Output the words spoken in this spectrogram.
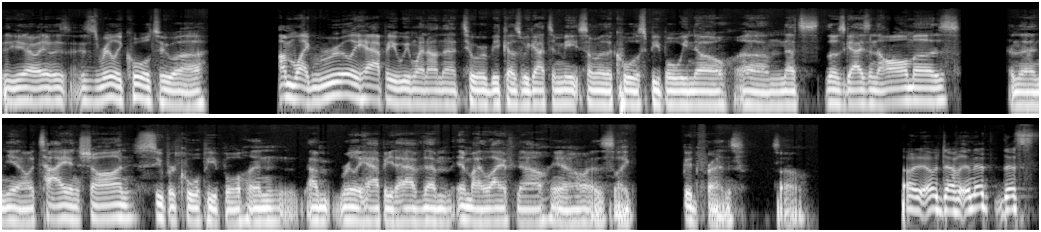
you know, it was it was really cool to. uh I'm like really happy we went on that tour because we got to meet some of the coolest people we know. Um, that's those guys in the Almas, and then you know Ty and Sean, super cool people, and I'm really happy to have them in my life now. You know, as like good friends. So Oh, oh definitely, and that that's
